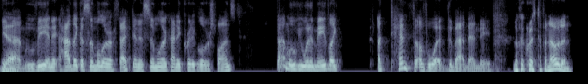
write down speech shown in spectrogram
in Yeah. that movie and it had like a similar effect and a similar kind of critical response, that movie would have made like a tenth of what the Batman made. Look at Christopher Nolan,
